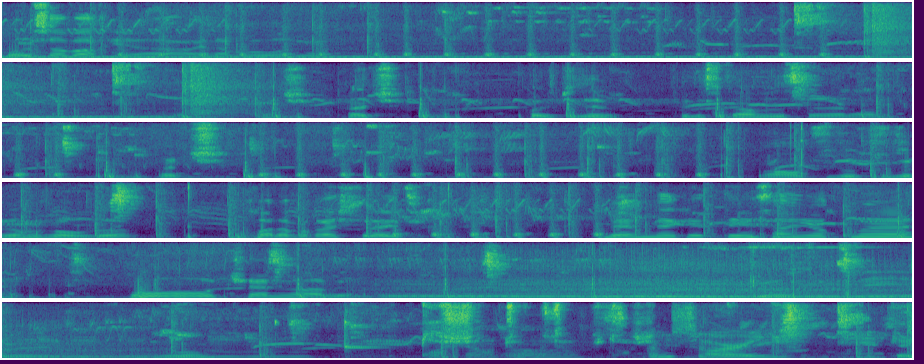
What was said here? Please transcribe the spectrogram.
Polise bak ya, aynen kovalıyor. Kaç, kaç. Polis bizim Hristiyanımızı sever abi. Kaç. 630 liramız oldu. Bu araba kaç liraydı? Memlekette insan yok mu? Oo mi abi? Gözlüklü. Oğlum. Taşan çok güzel bir taş. I'm sorry. Gel.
